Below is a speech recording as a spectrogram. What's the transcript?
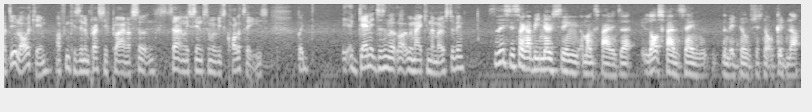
I do like him. I think he's an impressive player, and I've certainly, seen some of his qualities. But again, it doesn't look like we're making the most of him. So this is something I've been noticing amongst fans that lots of fans are saying the midfield's just not good enough,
